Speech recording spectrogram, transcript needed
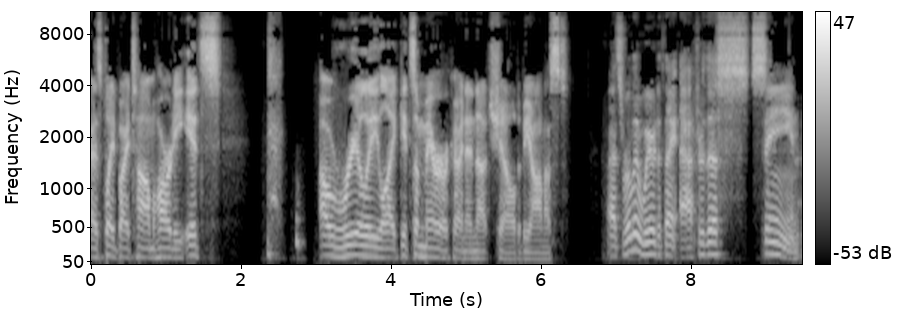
as played by Tom Hardy. It's a really like it's America in a nutshell, to be honest. That's really weird to think after this scene,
